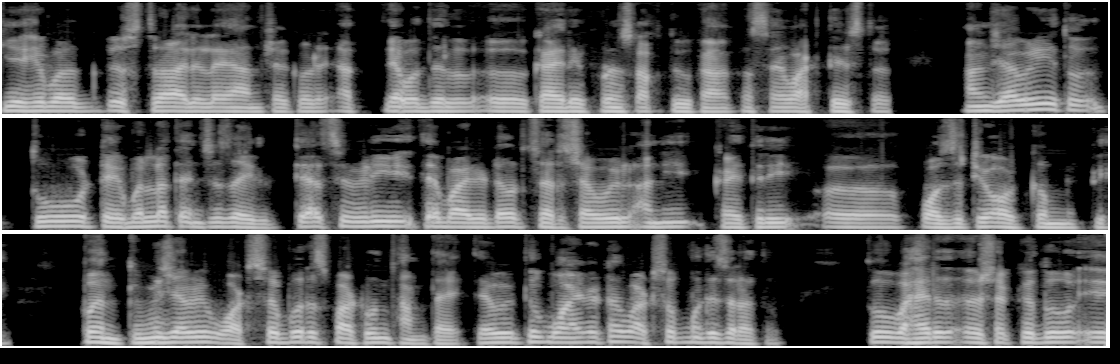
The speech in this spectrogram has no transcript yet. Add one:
की "हे बघ स्थळ आलेलं आहे आमच्याकडे. त्याबद्दल काय रेफरन्स लागतो का? कसं वाटतंय स्थळ?" आणि ज्यावेळी तो तो टेबलला त्यांच्या जाईल, त्याच वेळी त्या बायोडेटावर चर्चा होईल आणि काहीतरी पॉझिटिव्ह आउटकम निघतील. पण तुम्ही ज्यावेळी व्हॉट्सअपवरच पाठवून थांबताय, त्यावेळी तो बायोडेटा व्हॉट्सअपमध्येच राहतो. तो बाहेर शक्यतो ए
